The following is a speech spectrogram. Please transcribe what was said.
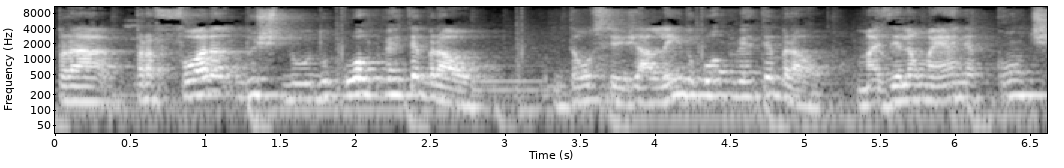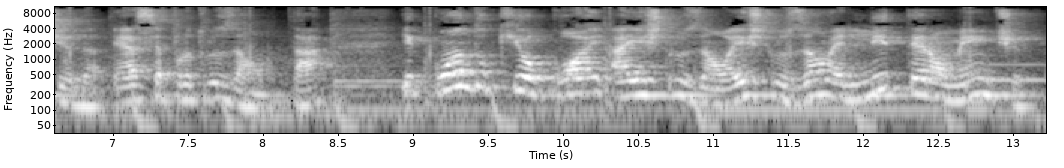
para fora do, do, do corpo vertebral, então, ou seja, além do corpo vertebral, mas ele é uma hérnia contida. Essa é a protrusão, tá? E quando que ocorre a extrusão? A extrusão é literalmente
